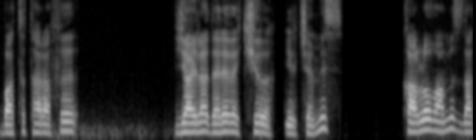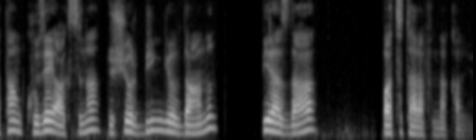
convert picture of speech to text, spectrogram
batı tarafı Yayladere ve Kığ ilçemiz. Karlova'mız da tam kuzey aksına düşüyor. Bingöl Dağı'nın biraz daha batı tarafında kalıyor.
